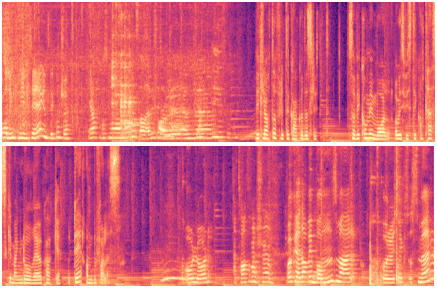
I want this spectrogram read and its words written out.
vi ha en kniv til, egentlig, kanskje? Ja, vi må man teste det. Hvis en, en Vi klarte å flytte kaka til slutt. Så vi kom i mål, og vi spiste groteske mengder oreokake. Og det anbefales. Å, lord. Jeg tar til meg sjøl. Ok, da har vi bånden, som er Oreo-kjeks og smør.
